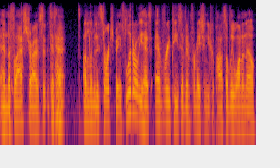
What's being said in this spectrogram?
And the flash drive, since it has unlimited storage space, literally has every piece of information you could possibly want to know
